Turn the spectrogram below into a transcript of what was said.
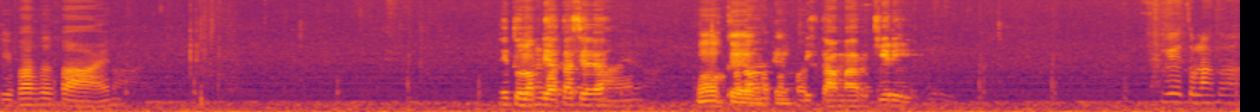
give us a sign Ini tulang di atas ya. Oke, oke. apa? di kamar kiri. Oke, tulang tulang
